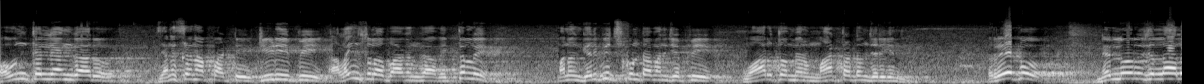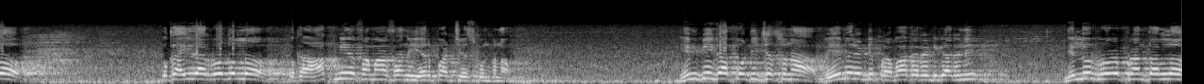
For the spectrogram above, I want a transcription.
పవన్ కళ్యాణ్ గారు జనసేన పార్టీ టీడీపీ అలయన్స్లో భాగంగా వ్యక్తుల్ని మనం గెలిపించుకుంటామని చెప్పి వారితో మేము మాట్లాడడం జరిగింది. రేపు నెల్లూరు జిల్లాలో ఒక ఐదారు రోజుల్లో ఒక ఆత్మీయ సమాసాన్ని ఏర్పాటు చేసుకుంటున్నాం. ఎంపీగా పోటీ చేస్తున్న వేమిరెడ్డి ప్రభాకర్ రెడ్డి గారిని నెల్లూరు రూరల్ ప్రాంతాల్లో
